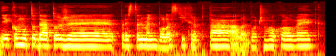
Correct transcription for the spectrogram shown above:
Niekomu to dá to, že prestane mať bolesti chrbta alebo čohokoľvek.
